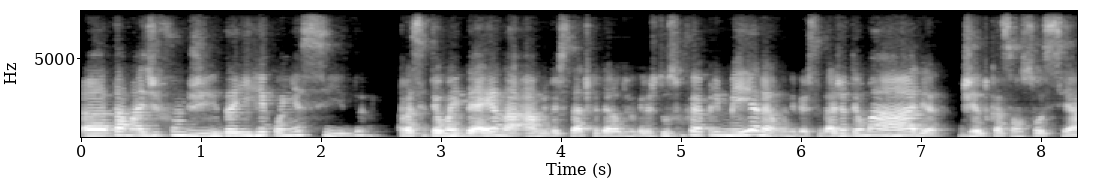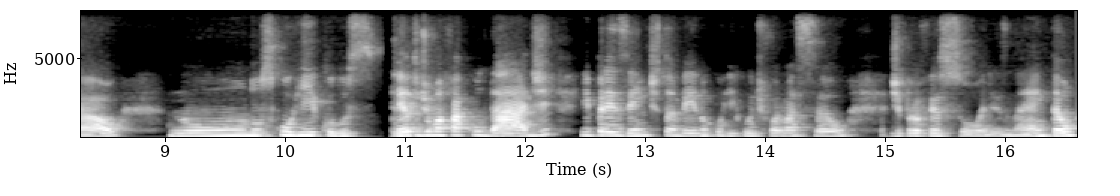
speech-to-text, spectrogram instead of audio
está uh, mais difundida e reconhecida. Para se ter uma ideia, na, a Universidade Federal do Rio Grande do Sul foi a primeira universidade a ter uma área de educação social no, nos currículos, dentro de uma faculdade e presente também no currículo de formação de professores. Né? Então,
